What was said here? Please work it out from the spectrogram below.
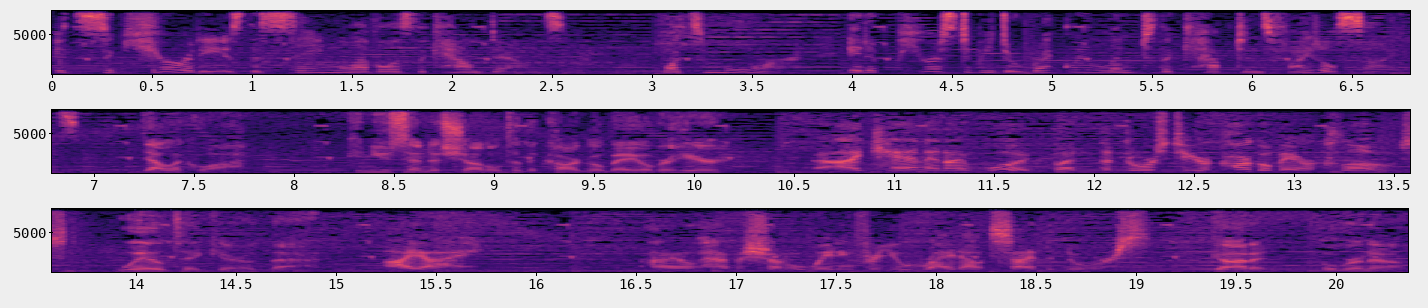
Its security is the same level as the countdowns. What's more, it appears to be directly linked to the captain's vital signs. Delacroix, can you send a shuttle to the cargo bay over here? I can and I would, but the doors to your cargo bay are closed. We'll take care of that. Aye, aye. I'll have a shuttle waiting for you right outside the doors. Got it. Over and out.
